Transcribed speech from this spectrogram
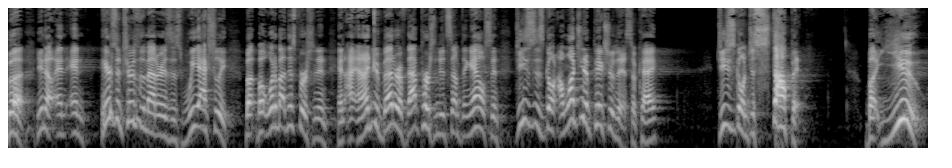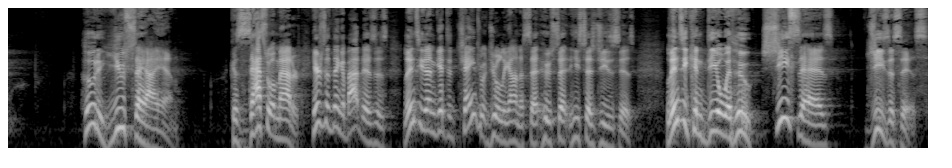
but you know, and and here's the truth of the matter is, is we actually. But but what about this person? And and I, and I do better if that person did something else. And Jesus is going. I want you to picture this, okay? Jesus is going. Just stop it. But you, who do you say I am? because that's what matters. Here's the thing about this is Lindsay doesn't get to change what Juliana said, who said he says Jesus is. Lindsay can deal with who she says Jesus is.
